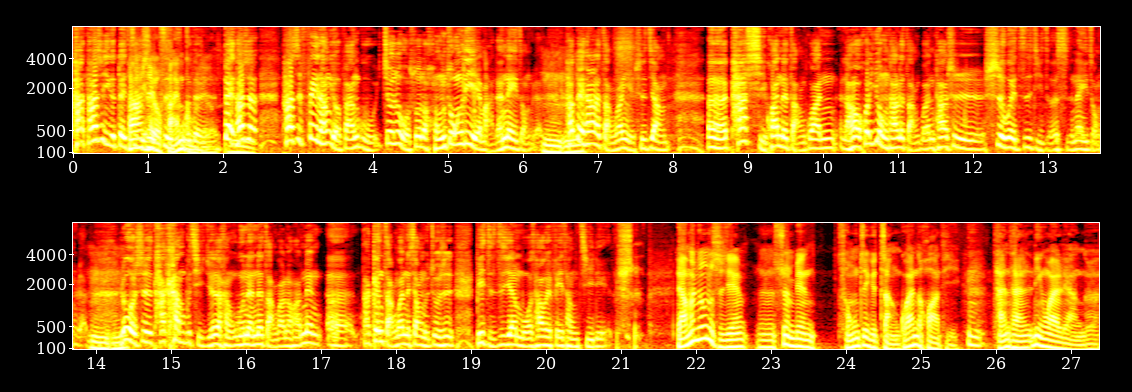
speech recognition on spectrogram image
他他是一个对自己很自负的人，对，他是他是非常有反骨，就是我说的红中烈马的那种人。他对他的长官也是这样子，呃，他喜欢的长官，然后会用他的长官，他是士为知己者死那一种人。如果是他看不起、觉得很无能的长官的话，那呃，他跟长官的相处就是彼此之间的摩擦会非常激烈的。是两分钟的时间，嗯，顺便从这个长官的话题，嗯，谈谈另外两个。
